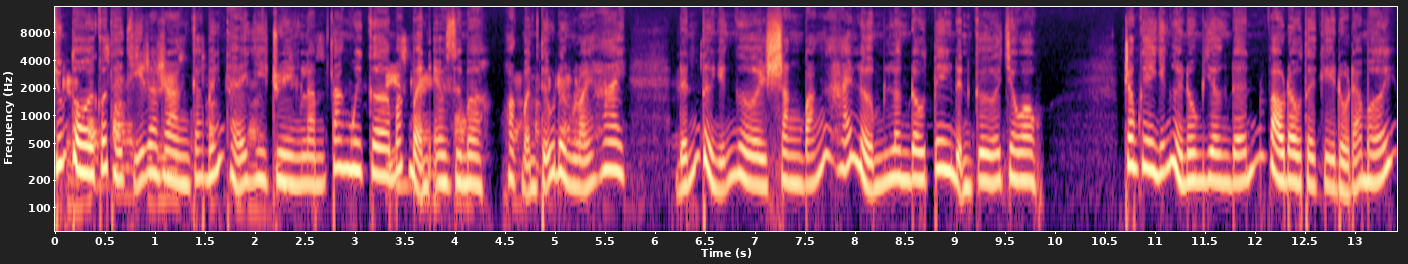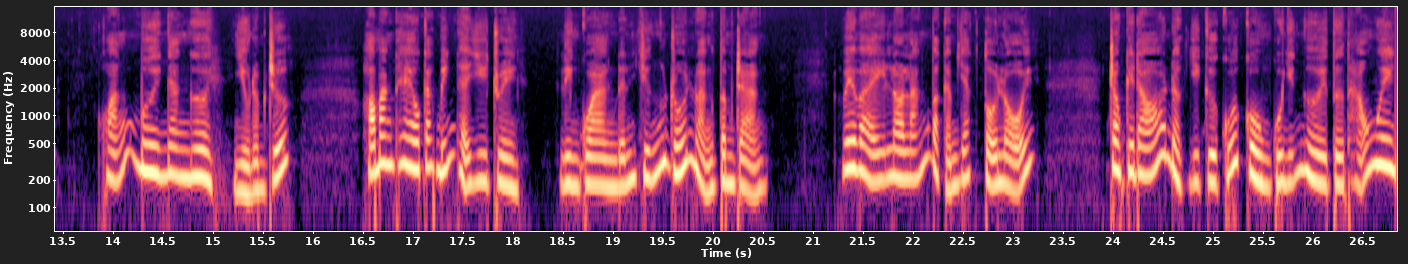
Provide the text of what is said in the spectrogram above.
Chúng tôi có thể chỉ ra rằng các biến thể di truyền làm tăng nguy cơ mắc bệnh Alzheimer hoặc bệnh tiểu đường loại 2 đến từ những người săn bắn hái lượm lần đầu tiên định cư ở châu Âu. Trong khi những người nông dân đến vào đầu thời kỳ đồ đá mới, khoảng 10.000 người nhiều năm trước, họ mang theo các biến thể di truyền liên quan đến chứng rối loạn tâm trạng vì vậy, lo lắng và cảm giác tội lỗi. Trong khi đó, đợt di cư cuối cùng của những người từ Thảo Nguyên,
